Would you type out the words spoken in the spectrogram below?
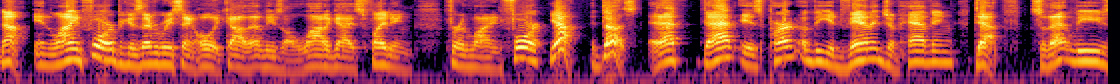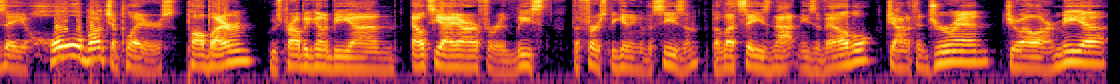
Now, in line four, because everybody's saying, holy cow, that leaves a lot of guys fighting for line four. Yeah, it does. That that is part of the advantage of having depth. So that leaves a whole bunch of players. Paul Byron, who's probably going to be on LTIR for at least the first beginning of the season, but let's say he's not and he's available. Jonathan Drouin, Joel Armia,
